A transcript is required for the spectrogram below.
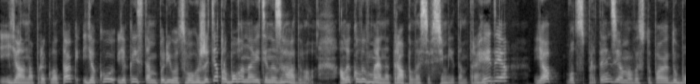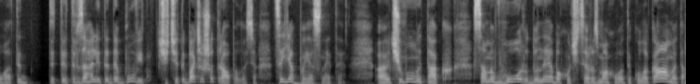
я, наприклад, так, яку, якийсь там період свого життя про Бога навіть і не згадувала. Але коли в мене трапилася в сім'ї там трагедія, я от з претензіями виступаю до Бога. Ти ти, ти, ти взагалі ти де був і чи, чи ти бачиш, що трапилося? Це як пояснити? Чому ми так саме вгору до неба хочеться розмахувати кулаками? Там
